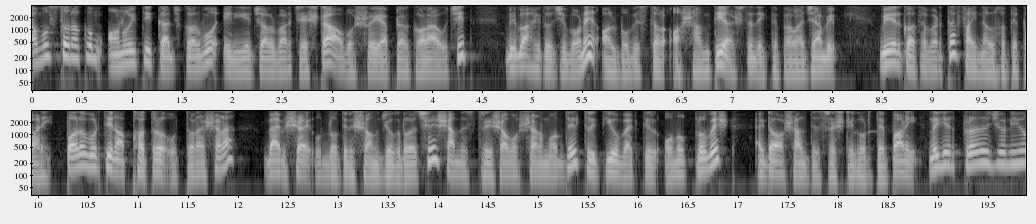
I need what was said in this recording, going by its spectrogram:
সমস্ত রকম অনৈতিক কাজকর্ম এড়িয়ে চলবার চেষ্টা অবশ্যই আপনার করা উচিত। বিবাহিত জীবনে অল্প বিস্তর অশান্তি আসতে দেখতে পাওয়া যাবে। বিয়ের কথাবার্তা ফাইনাল হতে পারে। পরবর্তী নক্ষত্র উত্তরাশারা, ব্যবসায় উন্নতির সংযোগ রয়েছে, স্বামী স্ত্রী সমস্যার মধ্যে তৃতীয় ব্যক্তির অনুপ্রবেশ একটা অশান্তি সৃষ্টি করতে পারে। নিজের প্রয়োজনীয়,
